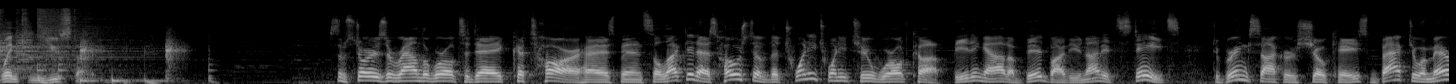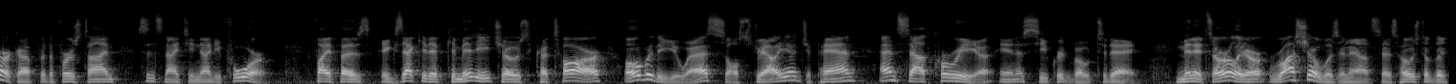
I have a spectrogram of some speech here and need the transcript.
When can you start? Some stories around the world today. Qatar has been selected as host of the 2022 World Cup, beating out a bid by the United States to bring soccer's showcase back to America for the first time since 1994. FIFA's executive committee chose Qatar over the U.S., Australia, Japan, and South Korea in a secret vote today. Minutes earlier, Russia was announced as host of the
